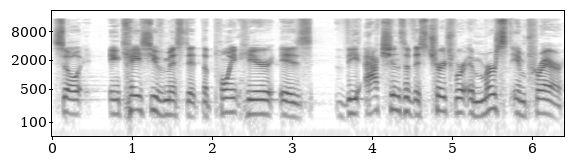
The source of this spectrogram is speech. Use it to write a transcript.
So in case you've missed it, the point here is the actions of this church were immersed in prayer.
